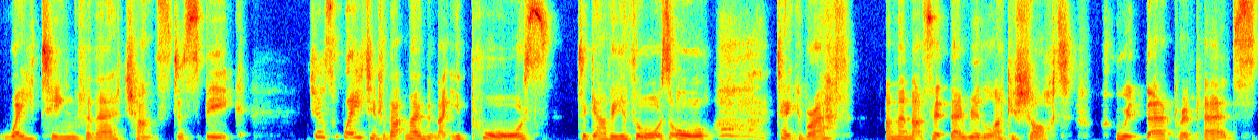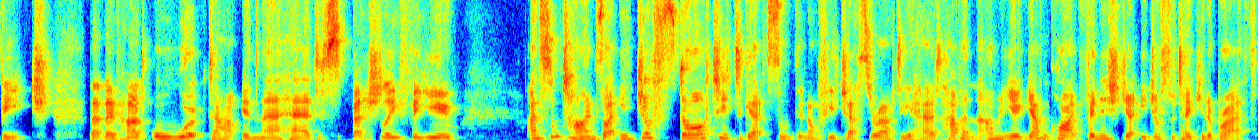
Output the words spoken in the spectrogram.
waiting for their chance to speak? Just waiting for that moment that you pause to gather your thoughts or take a breath. And then that's it. They're in like a shot with their prepared speech that they've had all worked out in their head, especially for you. And sometimes, like you've just started to get something off your chest or out of your head, haven't haven't you? You haven't quite finished yet. You just were taking a breath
